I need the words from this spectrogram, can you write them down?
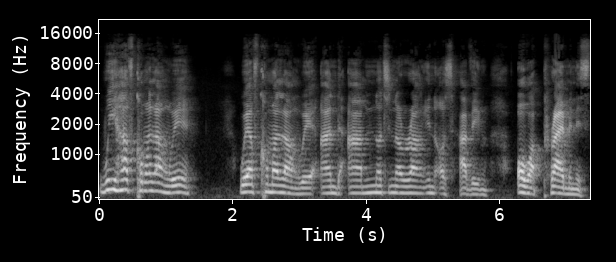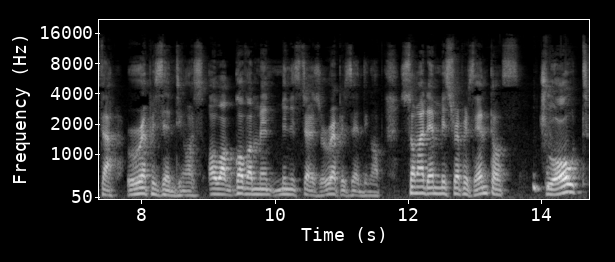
we have come a long way. We have come a long way, and I'm um, nothing wrong in us having our prime minister representing us, our government ministers representing us. Some of them misrepresent us throughout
